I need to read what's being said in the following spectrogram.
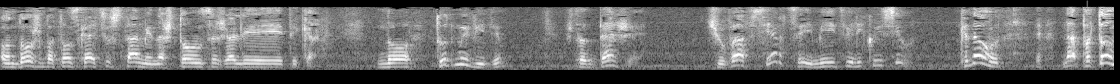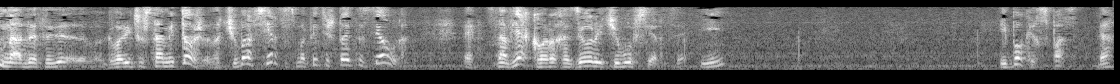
он должен потом сказать устами, на что он сожалеет и как. Но тут мы видим, что даже чува в сердце имеет великую силу. Когда он, на, потом надо это э, говорить устами тоже, но чува в сердце, смотрите, что это сделало. Э, сыновья Короха сделали чуву в сердце, и, и Бог их спас, да?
